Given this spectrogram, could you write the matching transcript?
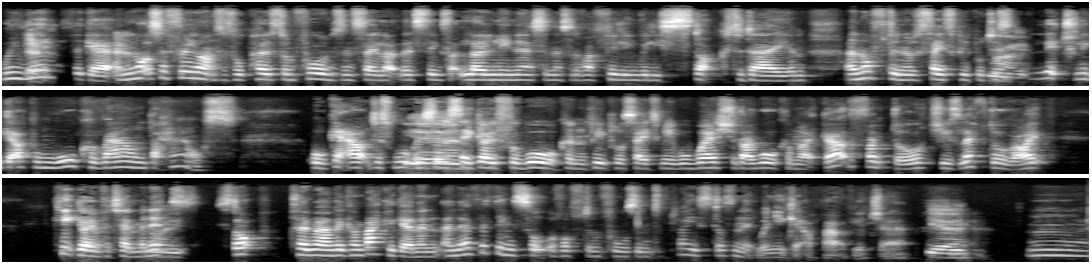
We Yeah. really forget, and Yeah. lots of freelancers will post on forums and say like there's things like loneliness and they're sort of I'm feeling really stuck today, and and often I'll say to people just Right. literally get up and walk around the house, or get out just walk. They sort of say go for a walk, and people will say to me, well, where should I walk? I'm like, go out the front door, choose left or right, keep going for ten minutes, Right. stop, turn around and come back again, and and everything sort of often falls into place, doesn't it, when you get up out of your chair? Yeah, Mm.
